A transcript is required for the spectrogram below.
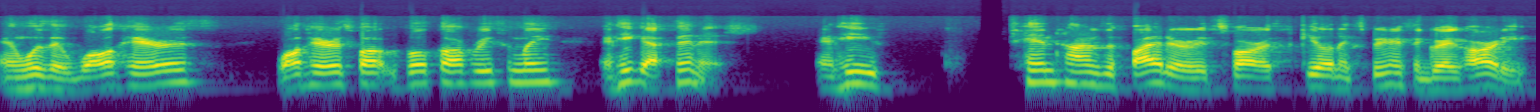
And was it Walt Harris? Walt Harris fought Volkov recently, and he got finished. And he's 10 times the fighter as far as skill and experience than Greg Hardy.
